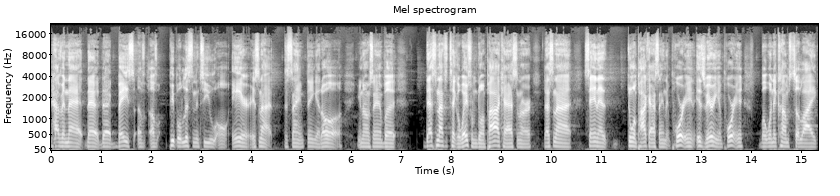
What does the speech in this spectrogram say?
having that that that base of of people listening to you on air. It's not the same thing at all. You know what I'm saying? But that's not to take away from doing podcasting or that's not saying that doing podcasting ain't important. It's very important. But when it comes to like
